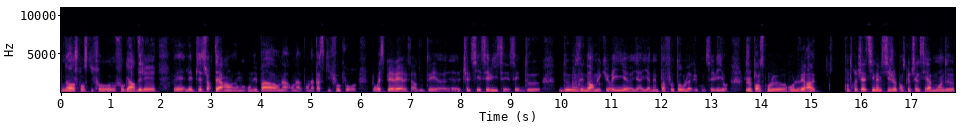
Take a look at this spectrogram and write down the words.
Non, je pense qu'il faut, garder les, les, pieds sur terre. Hein. On n'est pas, on a, on a, on n'a pas ce qu'il faut pour, pour espérer aller faire douter euh, Chelsea et Séville. C'est deux, deux énormes écuries. Il n'y a, a, même pas photo. On l'a vu contre Séville. Je pense qu'on le, on le verra contre Chelsea, même si je pense que Chelsea a moins de,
